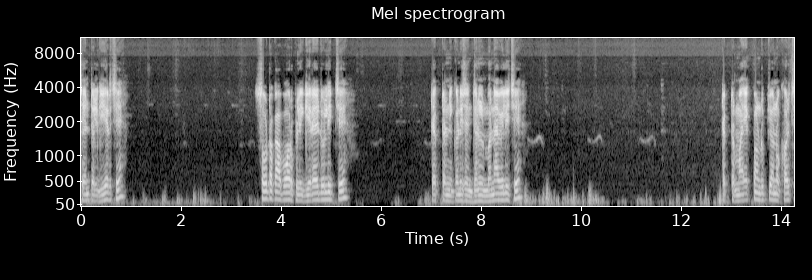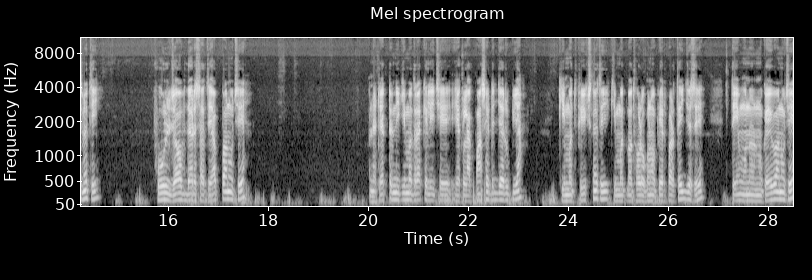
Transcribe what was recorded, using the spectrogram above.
સેન્ટ્રલ ગિયર છે, સો ટકા પાવરફુલી ગેરાઇડોલિક છે ટ્રેક્ટરની કન્ડિશન જનરલ બનાવેલી છે. ટ્રેક્ટરમાં એક પણ રૂપિયાનો ખર્ચ નથી ફૂલ જવાબદાર સાથે આપવાનું છે. અને ટ્રેક્ટરની કિંમત રાખેલી છે એક લાખ પાસઠ હજાર રૂપિયા. કિંમત ફિક્સ નથી, કિંમતમાં થોડો ઘણો ફેરફાર થઈ જશે, તેમ ઓનરનું કહેવાનું છે.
